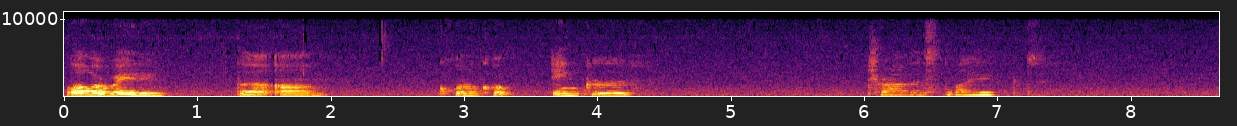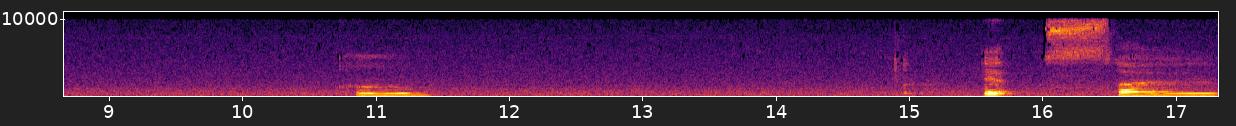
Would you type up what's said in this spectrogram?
While we're waiting, the um, quote unquote anchor Travis liked. Um, it uh, says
